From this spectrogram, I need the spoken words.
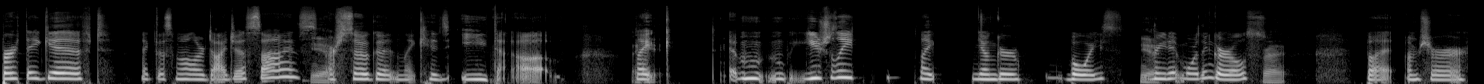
birthday gift, like the smaller digest size Yeah. are so good, and like kids eat that up. Like m- usually, like younger boys Yeah. read it more than girls, right, but I'm sure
